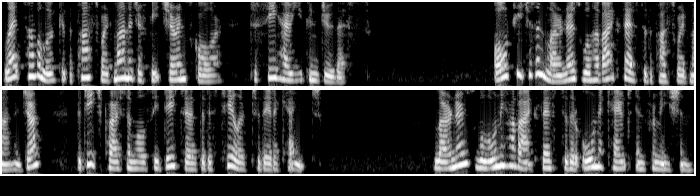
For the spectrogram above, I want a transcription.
Let's have a look at the Password Manager feature in Scholar to see how you can do this. All teachers and learners will have access to the Password Manager, but each person will see data that is tailored to their account. Learners will only have access to their own account information.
